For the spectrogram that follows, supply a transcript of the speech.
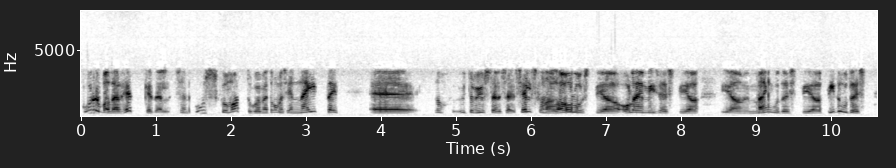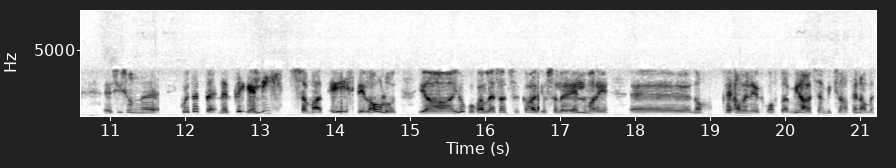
kurbadel hetkedel, see on uskumatu, kui me toome siin näiteid eh, noh, ütleme just selle seltskonnalaulust ja olemisest ja, ja mängudest ja pidudest, siis on, kujuta ette, need kõige lihtsamad Eesti laulud ja Juku-Kalle, sa ütlesid ka, et just selle Elmari eh, noh, fenomeni kohta, mina ütlesin, miks see on fenomen.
